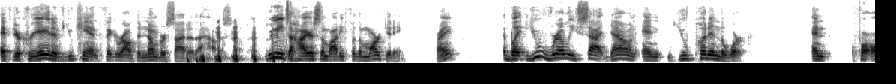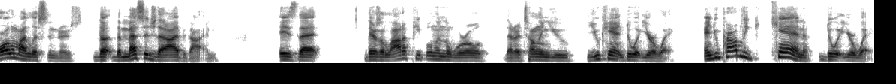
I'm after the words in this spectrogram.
If you're creative, you can't figure out the number side of the house. you need to hire somebody for the marketing, right? But you really sat down and you put in the work. And for all of my listeners, the, the message that I've gotten is that there's a lot of people in the world that are telling you you can't do it your way. And you probably can do it your way.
